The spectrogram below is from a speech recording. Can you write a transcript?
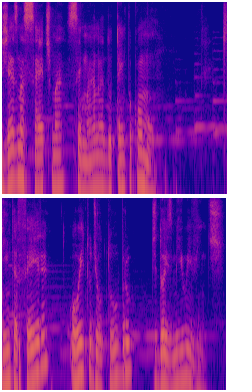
27 Semana do Tempo Comum. Quinta-feira, 8 de outubro de 2020.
